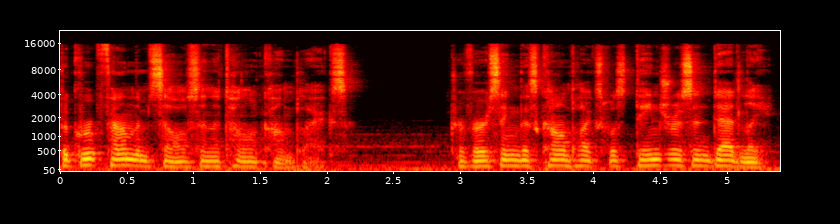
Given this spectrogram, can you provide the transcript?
the group found themselves in a tunnel complex. Traversing this complex was dangerous and deadly,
